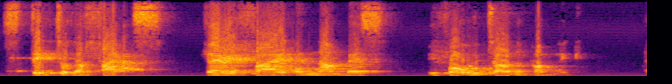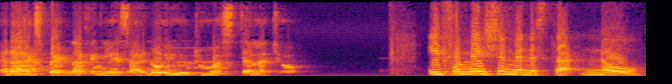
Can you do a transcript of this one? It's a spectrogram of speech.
stick to the facts, verify the numbers before we tell the public. And I expect nothing less. I know you do a stellar job. Information Minister, no.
